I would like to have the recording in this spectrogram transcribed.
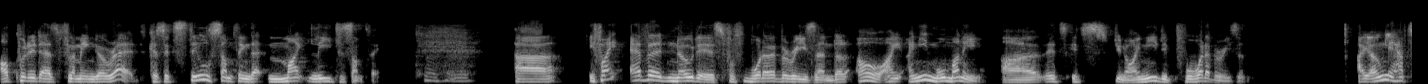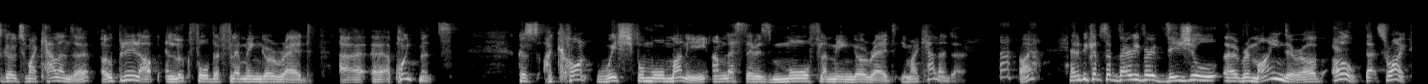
I'll put it as flamingo red because it's still something that might lead to something. Mm-hmm. Uh, if I ever notice for whatever reason that oh I, I need more money, uh, it's it's you know I need it for whatever reason, I only have to go to my calendar, open it up, and look for the flamingo red uh, uh, appointments. Because I can't wish for more money unless there is more flamingo red in my calendar, right? and it becomes a very very visual uh, reminder of oh that's right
